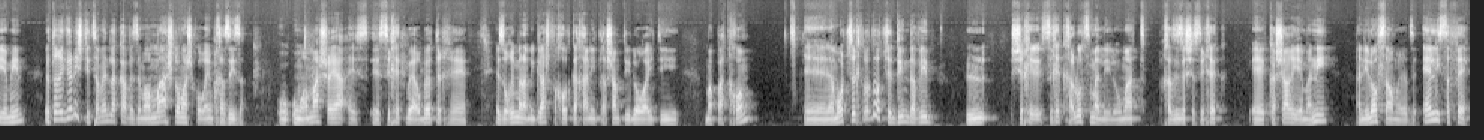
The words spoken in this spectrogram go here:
ימין יותר הגיוני שתיצמד לקו וזה ממש לא מה שקורה עם חזיזה. הוא, הוא ממש היה אה, שיחק בהרבה יותר אה, אזורים על המגרש לפחות ככה אני התרשמתי לא ראיתי מפת חום. אה, למרות שצריך להודות שדין דוד ששיחק חלוץ שמאלי לעומת חזיזה ששיחק אה, קשר ימני אני לא סתם אומר את זה אין לי ספק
